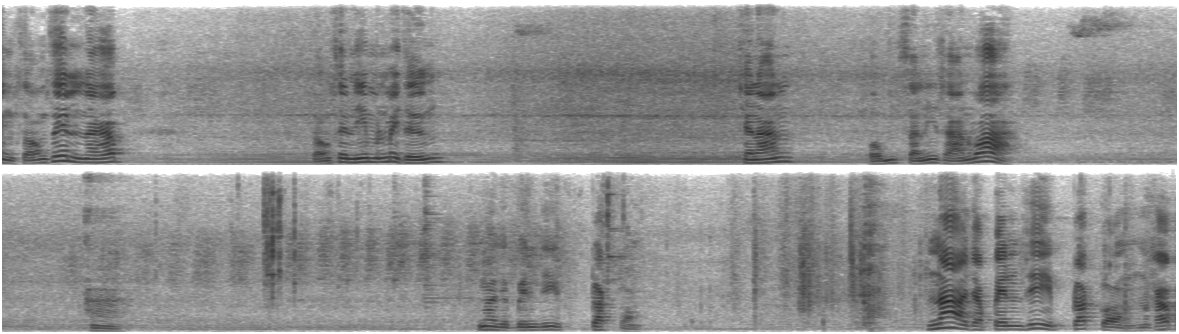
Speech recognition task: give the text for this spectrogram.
งสองเส้นนะครับสองเส้นนี้มันไม่ถึง ฉะนั้นผมสันนิษฐานว่าอ่า น่าจะเป็นที่ปลั๊กกล่อง น่าจะเป็นที่ปลั๊กกล่องนะครับ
